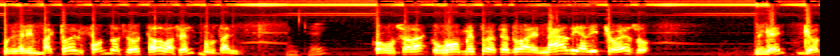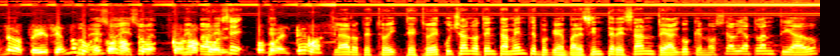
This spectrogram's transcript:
Porque el impacto del fondo del seguro de Estado va a ser brutal. Con un, sala- con un aumento de 3 dólares. Nadie ha dicho eso. Yo te lo estoy diciendo Por porque eso, conozco, eso me- me conozco parece- el, un poco te- del tema. Claro, te estoy, te estoy escuchando atentamente porque me parece interesante, algo que no se había planteado.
